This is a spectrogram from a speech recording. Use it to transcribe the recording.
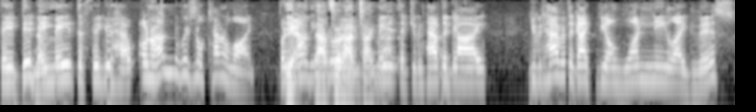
They did. They made it to figure how. Oh no, not in the original counter line, but in Yeah, one of the that's other what I'm talking made about. it that you can have the guy. You can have it the guy be on one knee like this,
